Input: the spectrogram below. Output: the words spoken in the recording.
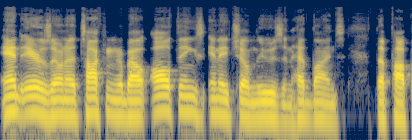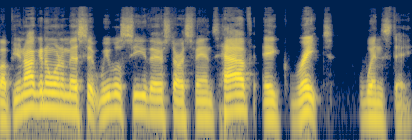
and Arizona, talking about all things NHL news and headlines that pop up. You're not going to want to miss it. We will see you there, Stars fans. Have a great Wednesday.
